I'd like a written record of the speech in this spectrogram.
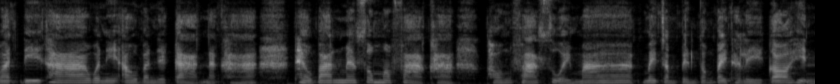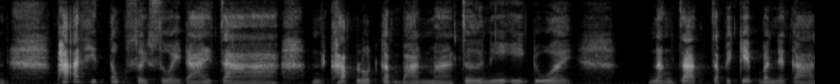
วัสดีค่ะ วันนี้เอาบรรยากาศนะคะ แถวบ้านแม่ส้มมาฝากค่ะ ท้องฟ้าสวยมาก ไม่จำเป็นต้องไปทะเลก็เห็น พระอาทิตย์ตกสวยๆได้จ้า ขับรถกลับบ้านมาเจอนี่อีกด้วย หลังจากจะไปเก็บบรรยากาศ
